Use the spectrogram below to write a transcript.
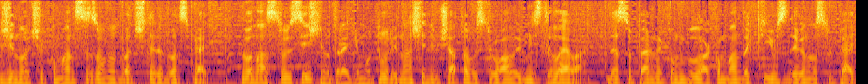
жіночих команд сезону 24-25. 12 січня у третьому турі наші дівчата гостювали в місті Лева, де суперником була команда Київс 95,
